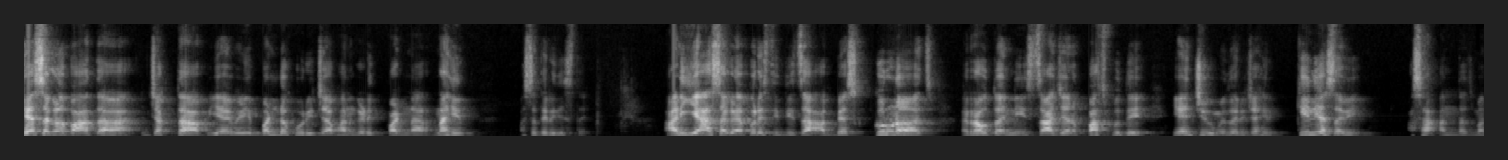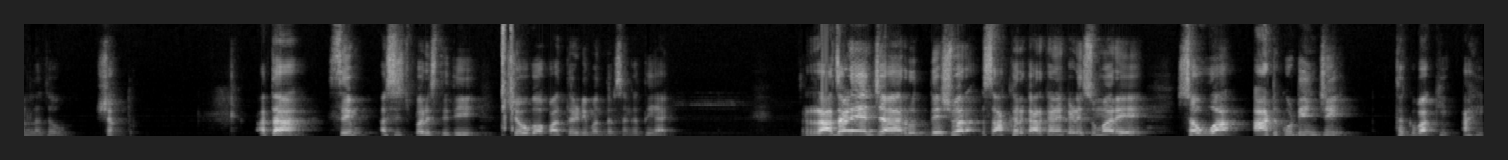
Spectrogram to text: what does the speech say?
हे सगळं पाहता जगताप यावेळी बंडखोरीच्या भानगडीत पडणार नाहीत असं तरी दिसतंय. आणि या सगळ्या परिस्थितीचा अभ्यास करूनच राऊतांनी साजन पाचपुते यांची उमेदवारी जाहीर केली असावी असा अंदाज मानला जाऊ शकतो. आता सेम अशीच परिस्थिती शेवगाव पाथर्डी मतदारसंघातही आहे. राजळे यांच्या रुद्धेश्वर साखर कारखान्याकडे सुमारे सव्वा आठ कोटींची थकबाकी आहे.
